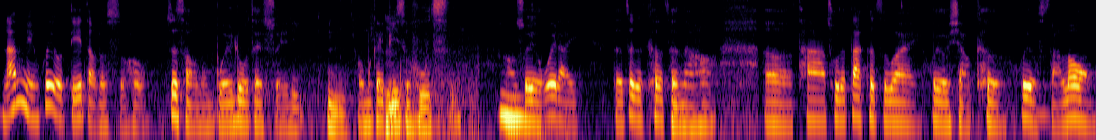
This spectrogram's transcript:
难免会有跌倒的时候，至少我们不会落在水里。嗯，我们可以彼此扶持。啊，所以未来的这个课程呢，哈，呃，它除了大课之外，会有小课，会有沙龙，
